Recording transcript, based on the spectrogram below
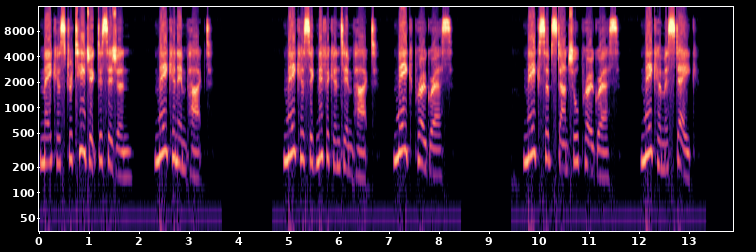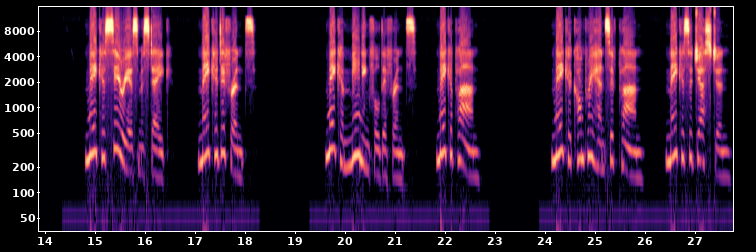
Make a strategic decision. Make an impact. Make a significant impact. Make progress. Make substantial progress. Make a mistake. Make a serious mistake. Make a difference. Make a meaningful difference. Make a plan. Make a comprehensive plan. Make a suggestion.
